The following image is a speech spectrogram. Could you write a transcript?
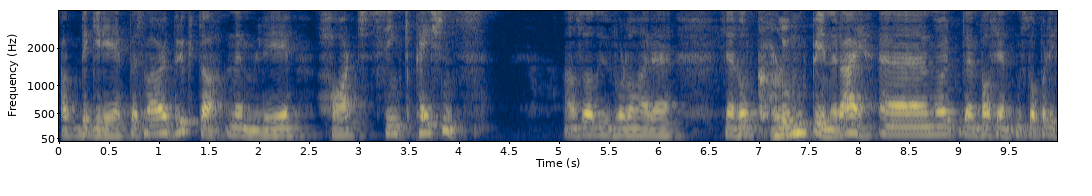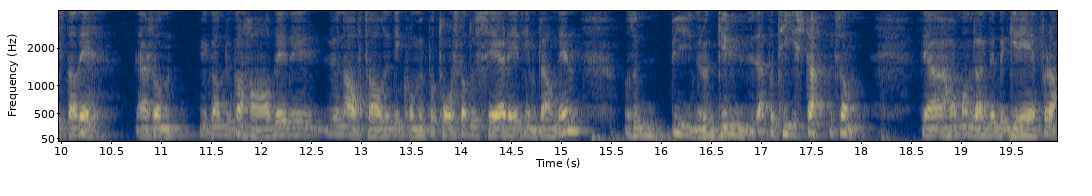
at begrepet som har vært brukt, da, nemlig heart sink patients Altså du får sånn derre Kjenner sånn klump inni deg eh, når den pasienten står på lista di. Det er sånn, Du kan, du kan ha det i en avtale, de kommer på torsdag, du ser det i timeplanen din, og så begynner du å grue deg på tirsdag. liksom. Det har man lagd et begrep for. da,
